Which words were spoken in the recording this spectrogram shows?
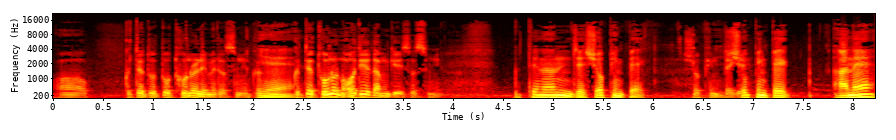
어, 그때도 또 돈을 내밀었습니까? 예. 그때 돈은 어디에 담겨 있었습니까? 그때는 이제 쇼핑백. 쇼핑백. 쇼핑백 안에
